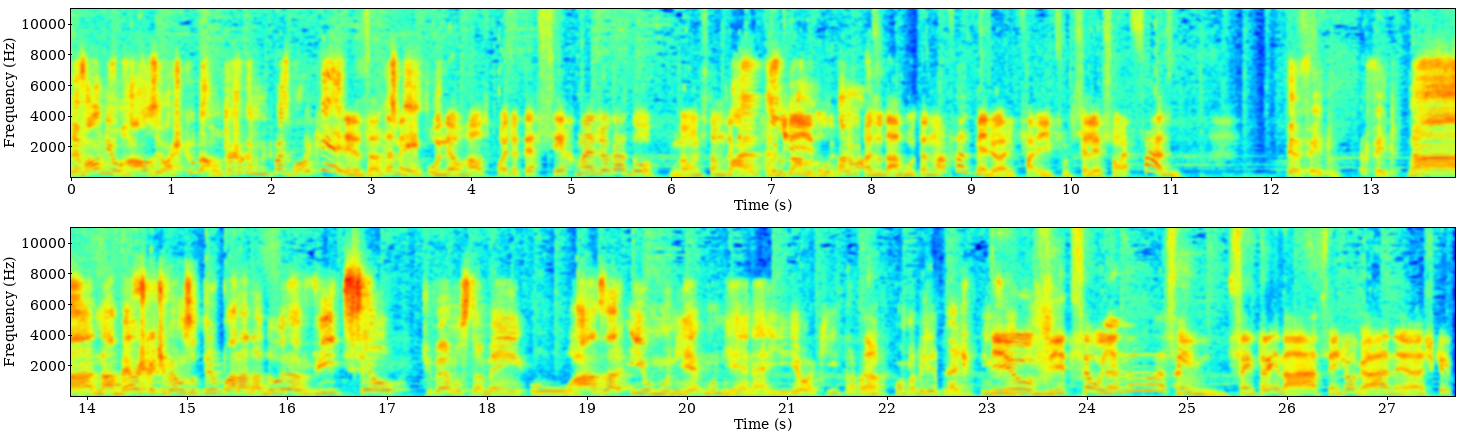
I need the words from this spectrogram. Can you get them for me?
levar o Newhouse, eu acho que o Daru tá jogando muito mais bola que ele. Exatamente. O Newhouse pode até ser mais jogador. Não estamos aqui para discutir isso. Tá numa... Mas o Daru tá numa fase melhor e, e seleção é fase. Perfeito, perfeito. Na, na Bélgica tivemos o trio Parada Dura, Witzel, tivemos também o Hazard e o Munier, Munier né? E eu aqui trabalhando ah. com contabilidade. Enfim. E o Witzel indo, assim, sem treinar, sem jogar, né? Acho que ele,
